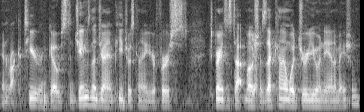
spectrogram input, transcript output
and Rocketeer and Ghost and James and the Giant Peach was kind of your first experience in stop motion. Is that kind of what drew you into animation?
